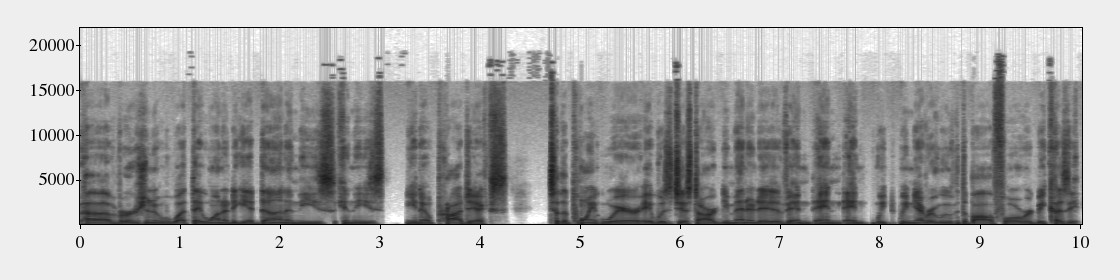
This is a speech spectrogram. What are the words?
uh, version of what they wanted to get done in these in these you know projects to the point where it was just argumentative and and and we we never moved the ball forward because it,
